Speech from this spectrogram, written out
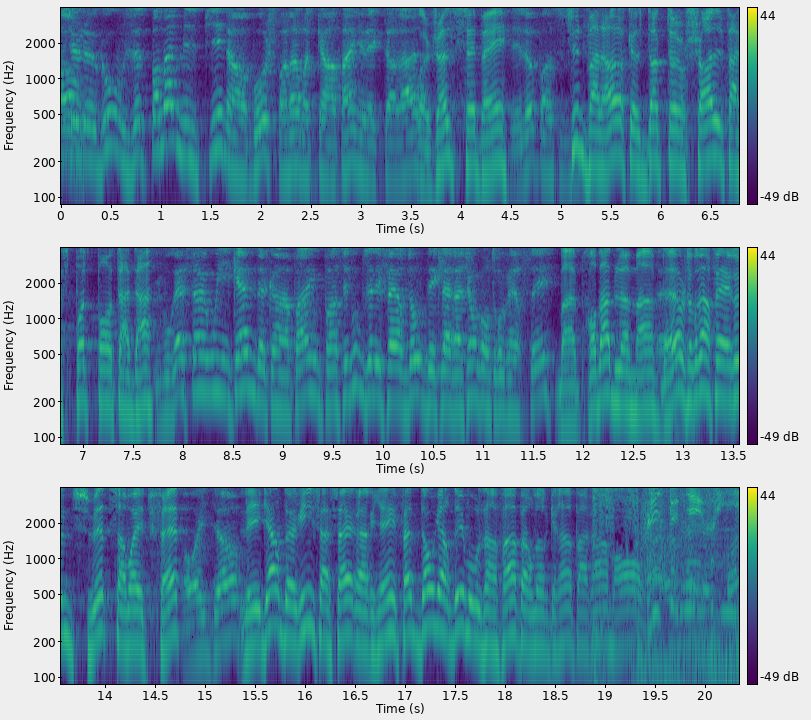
Monsieur Legault, vous êtes pas mal mis le pied dans la bouche pendant votre campagne électorale. Ouais, je le sais bien. Et là, pensez-vous... C'est une valeur que le docteur Scholl fasse pas de pâte à dents? Il vous reste un week-end de campagne. Pensez-vous que vous allez faire d'autres déclarations controversées? Ben, probablement. D'ailleurs, je devrais en faire une de suite, ça va être fait. Ah. Les garderies, ça sert à rien. Faites donc garder vos enfants par leurs grands-parents morts. Plus de niaiserie,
